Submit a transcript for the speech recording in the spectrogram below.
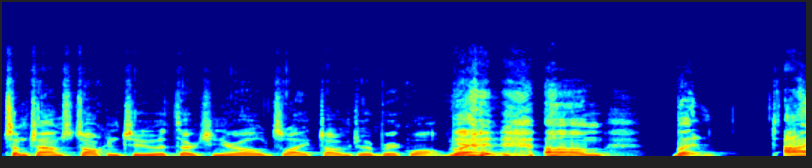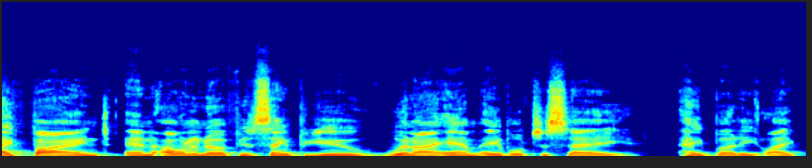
sometimes talking to a 13 year old's like talking to a brick wall, but um, but I find, and I want to know if it's the same for you when I am able to say, "Hey, buddy, like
